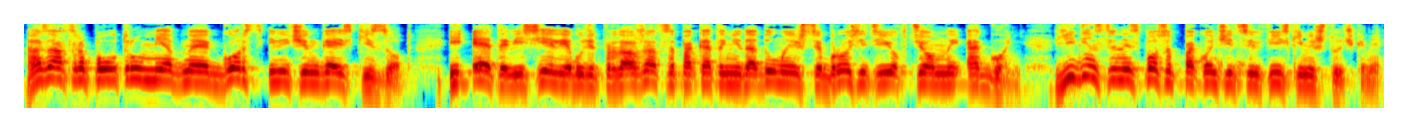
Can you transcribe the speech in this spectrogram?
а завтра поутру медная горсть или чингайский зод. И это веселье будет продолжаться, пока ты не додумаешься бросить ее в темный огонь. Единственный способ покончить с эльфийскими штучками.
